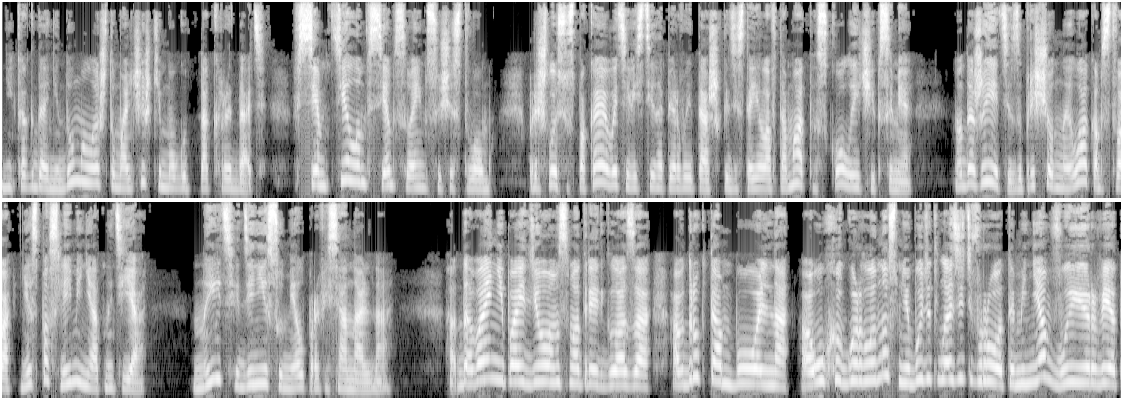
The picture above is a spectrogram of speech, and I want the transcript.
Никогда не думала, что мальчишки могут так рыдать. Всем телом, всем своим существом. Пришлось успокаивать и вести на первый этаж, где стоял автомат с колой и чипсами. Но даже эти запрещенные лакомства не спасли меня от нытья. Ныть Денис умел профессионально. «А давай не пойдем смотреть глаза, а вдруг там больно, а ухо, горло, нос мне будет лазить в рот, и меня вырвет».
